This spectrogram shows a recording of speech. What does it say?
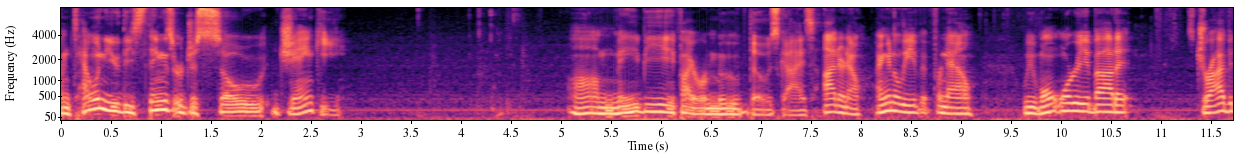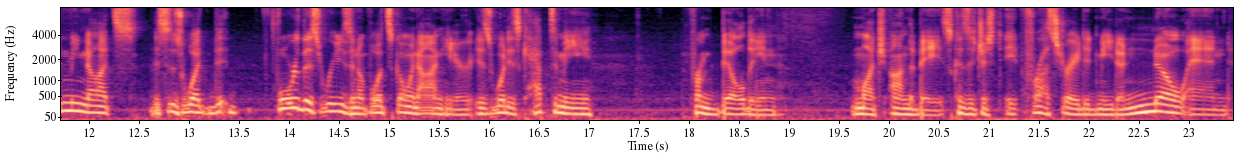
I'm telling you, these things are just so janky. Um, maybe if I remove those guys. I don't know. I'm going to leave it for now. We won't worry about it. It's driving me nuts. This is what... for this reason of what's going on here is what has kept me from building much on the base because it just it frustrated me to no end.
